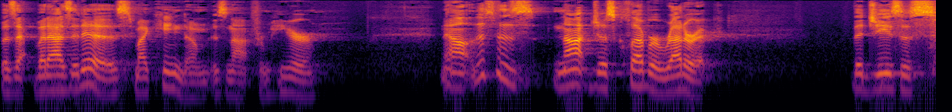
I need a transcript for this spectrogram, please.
But as it is, my kingdom is not from here. Now, this is not just clever rhetoric that Jesus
